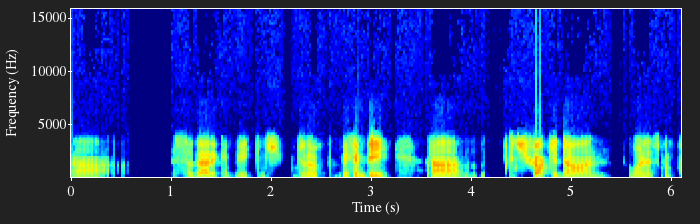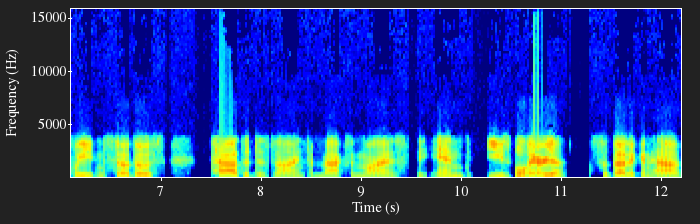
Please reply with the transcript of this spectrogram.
uh, so that it can be it can be um, constructed on when it's complete. And so those pads are designed to maximize the end usable area so that it can have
